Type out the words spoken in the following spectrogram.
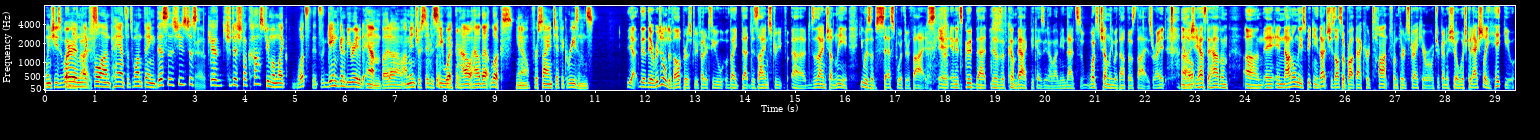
when she's wearing like full on pants. It's one thing. This is she's just a traditional costume. I'm like, what's it's the game's gonna be rated M, but um, I'm interested to see what how how that looks. You know, for scientific reasons. Yeah, the, the original developer of Street Fighter 2, like that design Street uh design Chun Li, he was obsessed with her thighs, and, and it's good that those have come back because you know, I mean, that's what's Chun Li without those thighs, right? Uh, she has to have them. Um, and, and not only speaking of that, she's also brought back her taunt from Third Strike Hero, which we're going to show, which can actually hit you.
